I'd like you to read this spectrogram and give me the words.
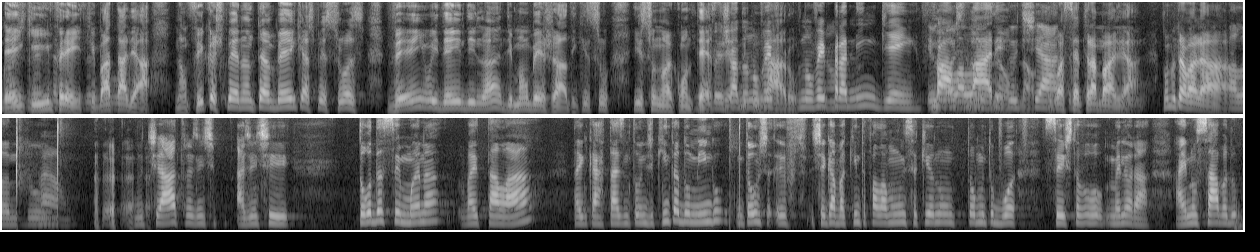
Tem que ir em frente, coisa batalhar. Não fica esperando também que as pessoas venham e deem de, né, de mão beijada, que isso, isso não acontece. Beijada é não vem, não vem para ninguém. Eu Fala, Lari. do Não, não. teatro é que- trabalhar. Vamos trabalhar. Falando do, no teatro, a gente, a gente toda semana vai estar lá, tá em cartaz, então de quinta a domingo. Então eu chegava quinta e falava, hum, isso aqui eu não tô muito boa, sexta eu vou melhorar. Aí no sábado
